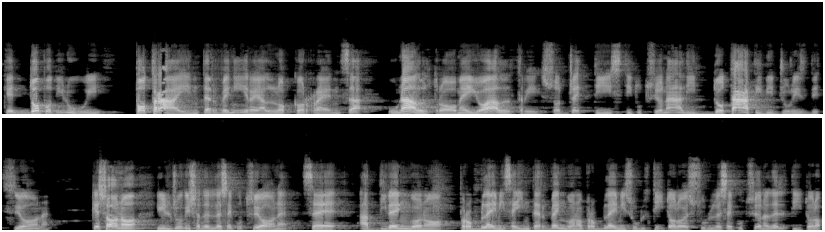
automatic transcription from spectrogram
che dopo di lui potrà intervenire all'occorrenza un altro, o meglio altri, soggetti istituzionali dotati di giurisdizione, che sono il giudice dell'esecuzione, se addivengono problemi, se intervengono problemi sul titolo e sull'esecuzione del titolo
